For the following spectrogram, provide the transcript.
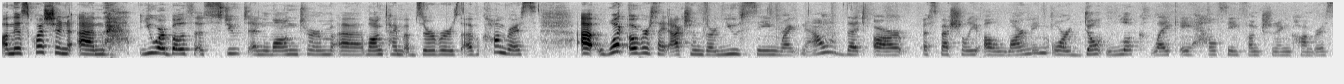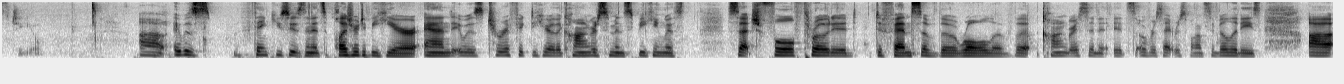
on this question, um, you are both astute and long-term, uh, long-time observers of Congress. Uh, what oversight actions are you seeing right now that are especially alarming or don't look like a healthy, functioning Congress to you? Uh, it was. Thank you, Susan. It's a pleasure to be here, and it was terrific to hear the congressman speaking with such full-throated defense of the role of the Congress and its oversight responsibilities. Uh,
